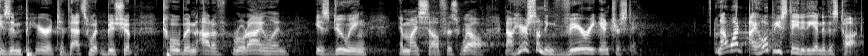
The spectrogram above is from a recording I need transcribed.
is imperative. That's what Bishop Tobin out of Rhode Island is doing, and myself as well. Now, here's something very interesting. And I, want, I hope you stay to the end of this talk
